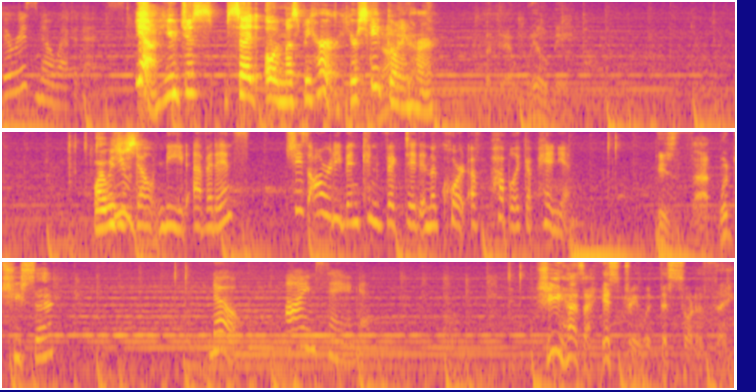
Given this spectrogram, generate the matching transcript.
there is no evidence. Yeah, you just said, oh, it must be her. You're scapegoating her. But there will be. Why would you... You don't need evidence. She's already been convicted in the court of public opinion. Is that what she said? No, I'm saying it. She has a history with this sort of thing.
